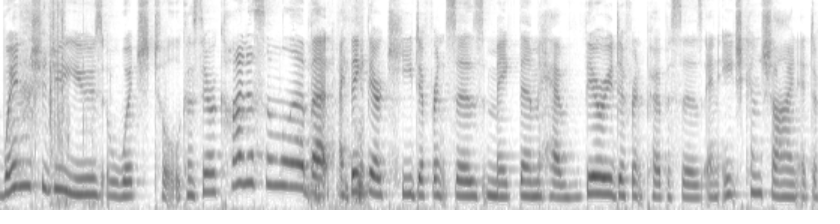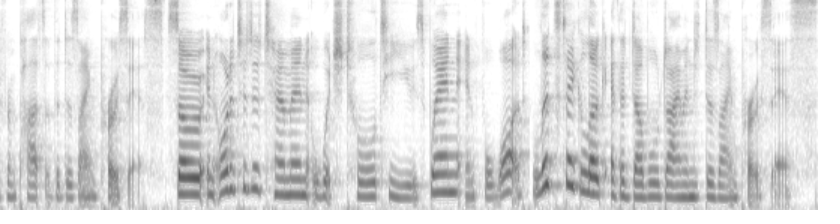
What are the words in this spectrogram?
when should you use which tool? Because they're kind of similar, but I think their key differences make them have very different purposes and each can shine at different parts of the design process. So in order to determine which tool to use when and for what, let's take a look at the double diamond design process.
